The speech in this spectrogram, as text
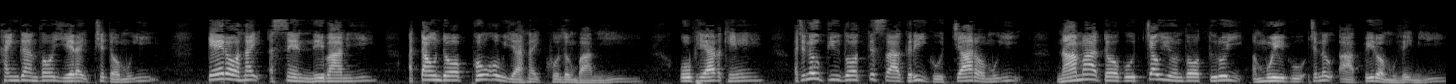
ခိုင်ခံ့သောရေရိုက်ဖြစ်တော်မူ၏တဲတော်၌အစဉ်နေပါမည်အတောင်တော်ဖုံးအုပ်ရာ၌ခိုလှုံပါမည်အိုဖျားသခင်အကျွန်ုပ်ပြုသောတစ္ဆာဂရိကိုကြားတော်မူ၏ နာမတော်ကိုကြောက်ရွံ့သောသူတို့၏အမွေကိုကျွန်ုပ်အားပေးတော်မူလိမ့်မည်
